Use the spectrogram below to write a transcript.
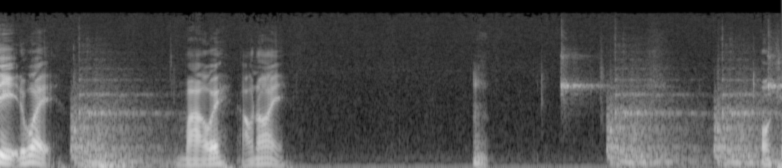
จิด้วย มาเว้ย เอาหน่อย โอเค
